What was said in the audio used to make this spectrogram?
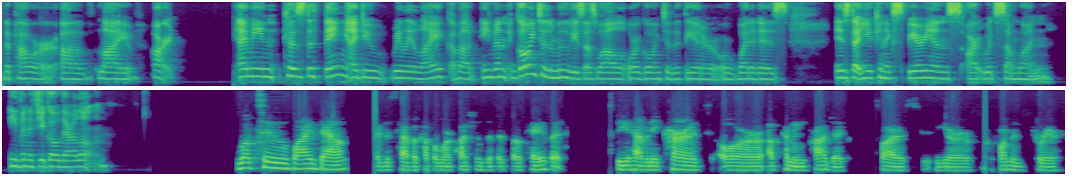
the power of live art I mean, because the thing I do really like about even going to the movies as well, or going to the theater, or what it is, is that you can experience art with someone, even if you go there alone. Well, to wind down, I just have a couple more questions if it's okay. But do you have any current or upcoming projects as far as your performance career?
